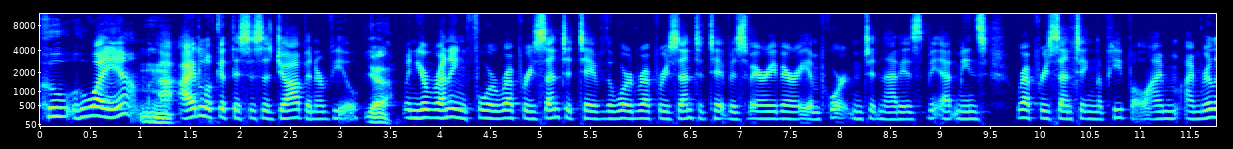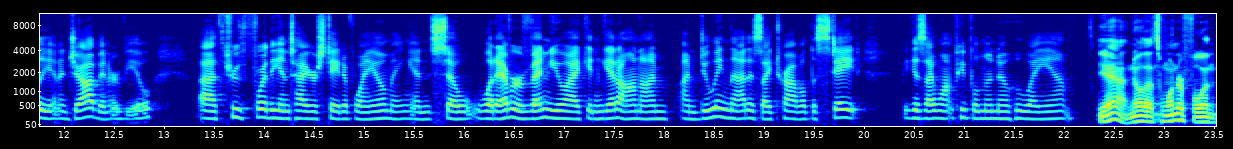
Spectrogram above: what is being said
who, who I am. I, I look at this as a job interview. Yeah. When you're running for representative, the word representative is very, very important, and that is that means representing the people. I'm I'm really in a job interview, uh, through for the entire state of Wyoming. And so whatever venue I can get on, I'm I'm doing that as I travel the state because I want people to know who I am. Yeah, no, that's wonderful, and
